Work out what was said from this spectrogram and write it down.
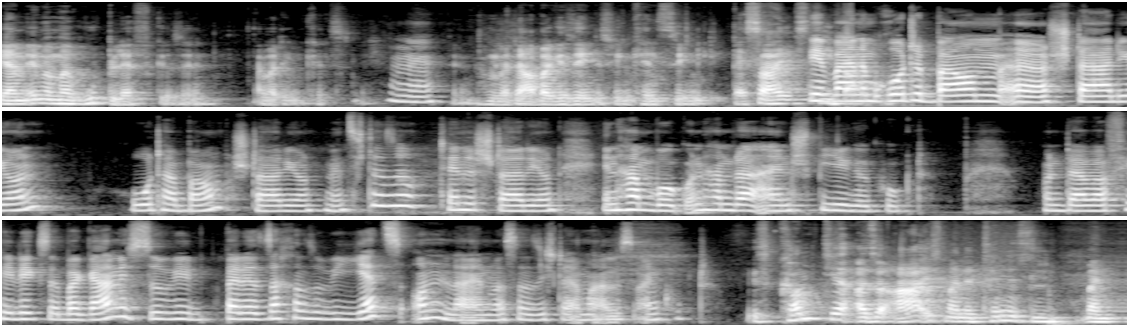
Wir haben immer mal Rublev gesehen. Aber den kennst du nicht. Nee. Den haben wir da aber gesehen, deswegen kennst du ihn besser als Wir waren im. Rote Baum äh, Stadion. Roter Baum Stadion, nennt sich das so? Tennisstadion in Hamburg und haben da ein Spiel geguckt. Und da war Felix aber gar nicht so wie bei der Sache, so wie jetzt online, was er sich da immer alles anguckt. Es kommt ja, also A ist meine Tennis, mein,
